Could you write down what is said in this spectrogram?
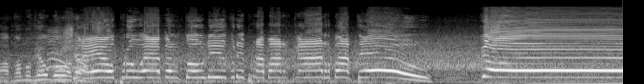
Ó, vamos ver o gol agora. pro Everton livre para marcar, bateu! Gol!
